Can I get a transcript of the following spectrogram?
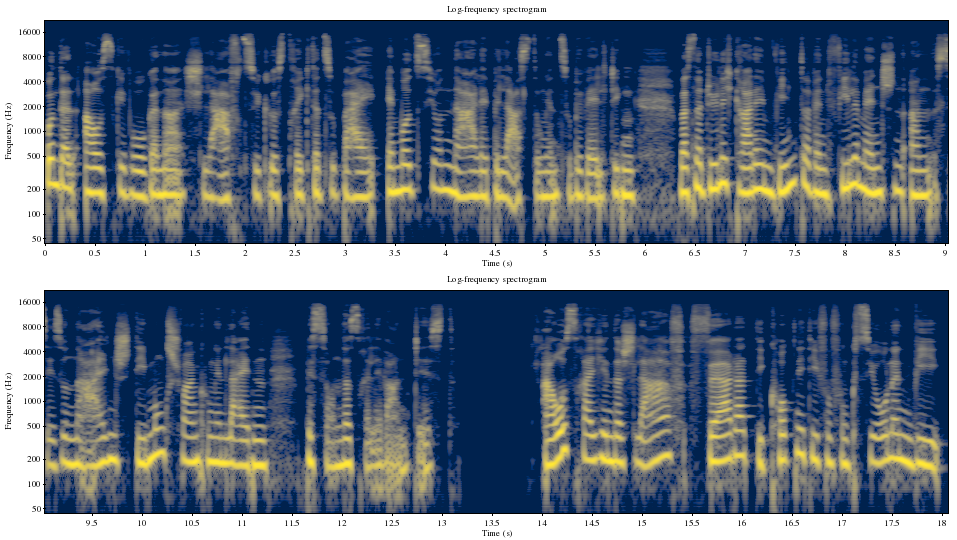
und ein ausgewogener Schlafzyklus trägt dazu bei, emotionale Belastungen zu bewältigen, was natürlich gerade im Winter, wenn viele Menschen an saisonalen Stimmungsschwankungen leiden, besonders relevant ist. Ausreichender Schlaf fördert die kognitiven Funktionen wie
